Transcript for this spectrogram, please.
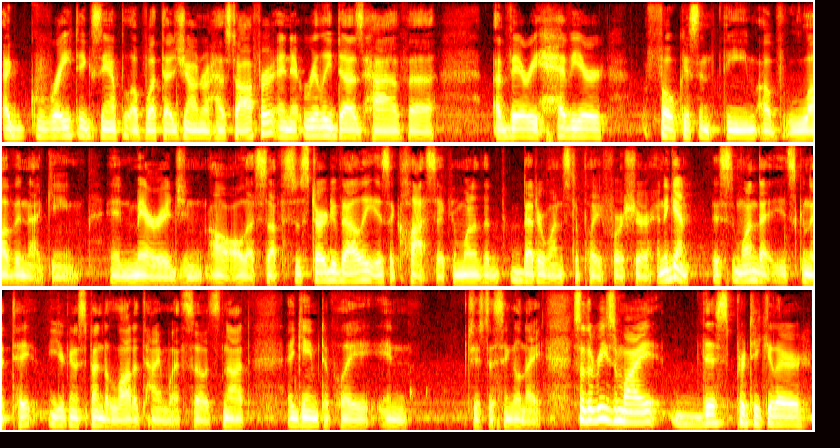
a great example of what that genre has to offer, and it really does have a, a very heavier focus and theme of love in that game and marriage and all, all, that stuff. So Stardew Valley is a classic and one of the better ones to play for sure. And again, this is one that it's going to take you're going to spend a lot of time with. So it's not a game to play in just a single night. So the reason why this particular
